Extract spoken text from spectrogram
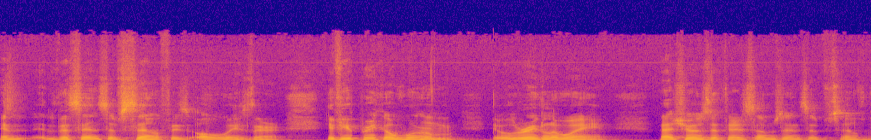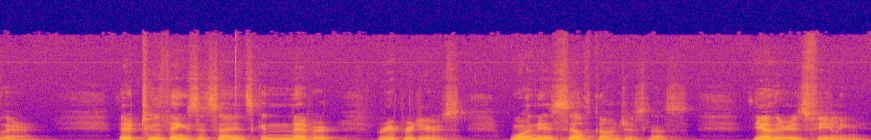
And the sense of self is always there. If you prick a worm, it will wriggle away. That shows that there's some sense of self there. There are two things that science can never reproduce one is self consciousness, the other is feeling.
